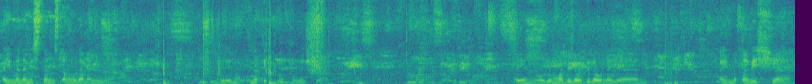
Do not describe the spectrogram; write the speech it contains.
Ay manamis-namis ang laman niya. Ayan o, natikman ko na siya. Ayan o, yung madilaw-dilaw na yan, ay matamis siya.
